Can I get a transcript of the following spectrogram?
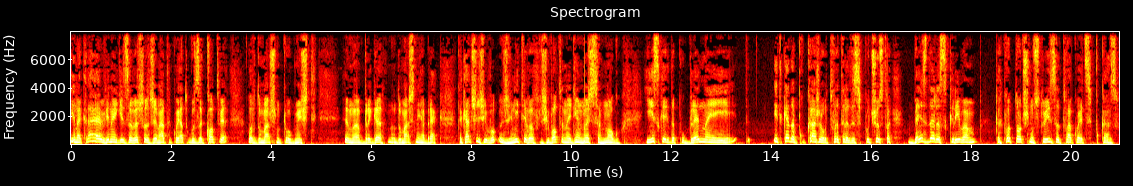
И накрая винаги завършва с жената, която го закотвя в домашното огнище на брега, на домашния бряг. Така че живо, жените в живота на един мъж са много. И исках да погледна и, и така да покажа отвътре, да се почувства, без да разкривам какво точно стои за това, което се показва.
